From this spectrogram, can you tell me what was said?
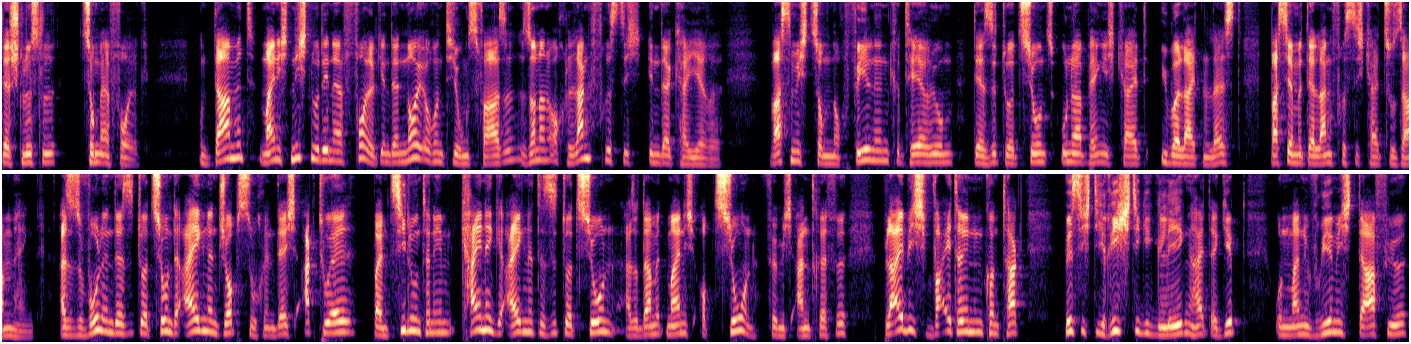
der Schlüssel zum Erfolg. Und damit meine ich nicht nur den Erfolg in der Neuorientierungsphase, sondern auch langfristig in der Karriere was mich zum noch fehlenden Kriterium der Situationsunabhängigkeit überleiten lässt, was ja mit der Langfristigkeit zusammenhängt. Also sowohl in der Situation der eigenen Jobsuche, in der ich aktuell beim Zielunternehmen keine geeignete Situation, also damit meine ich Option für mich antreffe, bleibe ich weiterhin in Kontakt, bis sich die richtige Gelegenheit ergibt und manövriere mich dafür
